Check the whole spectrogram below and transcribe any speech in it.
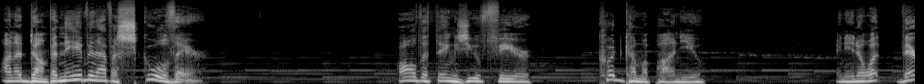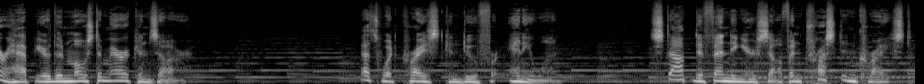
on a dump, and they even have a school there all the things you fear could come upon you. And you know what? They're happier than most Americans are. That's what Christ can do for anyone. Stop defending yourself and trust in Christ.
